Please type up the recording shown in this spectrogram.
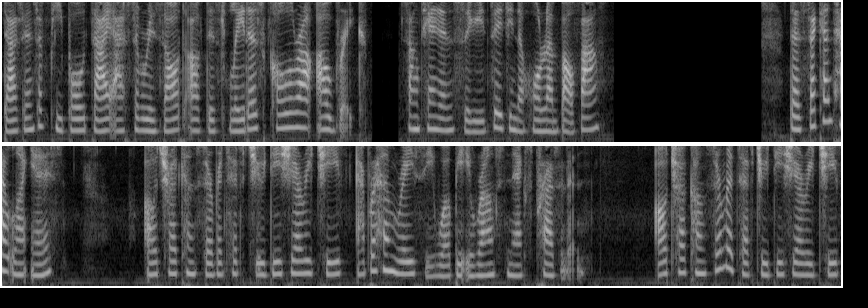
Thousands of people die as the result of this latest cholera outbreak. 上千人死于最近的霍乱爆发。 the second headline is Ultra conservative Judiciary Chief Abraham Raisi will be Iran's next president. Ultra conservative Judiciary Chief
